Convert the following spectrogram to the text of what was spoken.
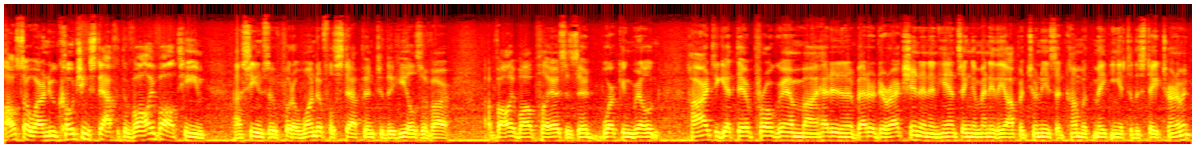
Also, our new coaching staff with the volleyball team uh, seems to have put a wonderful step into the heels of our uh, volleyball players as they're working real hard to get their program uh, headed in a better direction and enhancing many of the opportunities that come with making it to the state tournament.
